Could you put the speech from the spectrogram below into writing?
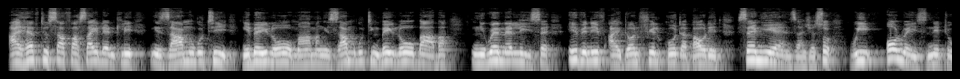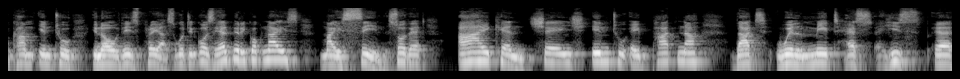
i have to suffer silently. Ngizama ukuthi ngibe yilowo mama ngizama ukuthi ngibe yilowo baba ngikwenelise even if i don't feel good about it. Sengiyenza nje. So we always need to come into you know these prayers. Ukuthi inkosi help me recognize my sin so that I can change into a partner that will meet his, his uh,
